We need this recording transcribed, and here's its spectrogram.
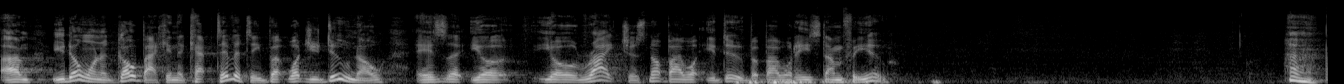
Um, you don't want to go back into captivity, but what you do know is that you're, you're righteous not by what you do, but by what He's done for you.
